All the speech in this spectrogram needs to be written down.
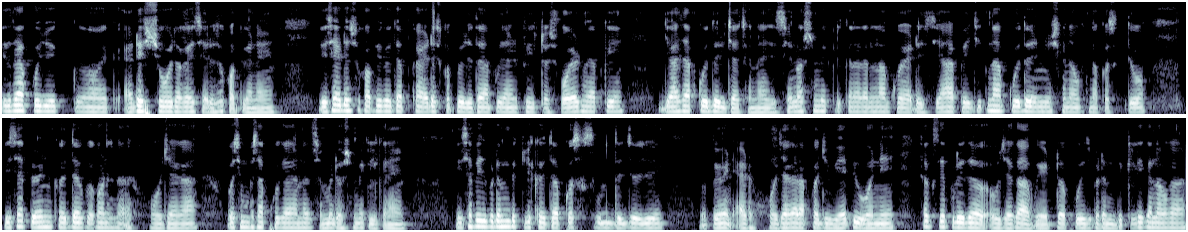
इधर आपको जो एक एड्रेस शो हो जाएगा, इस एड्रेस को कॉपी करना है। जैसे एड्रेस को कॉपी करते आपका एड्रेस कॉपी हो जाता है, आपको फिर ट्रस्ट वॉलेट में आपके। जहाँ से आपको इधर रिचार्ज करना है, जैसे ऑप्शन में क्लिक करना, डालना आपको एड्रेस यहाँ पे। जितना आपको इधर इन्वेस्ट करना उतना कर सकते हो। जैसे आप पेमेंट करते हो अकाउंट में हो जाएगा। वो सिंपल आपको क्या करना है सबमिट ऑप्शन में क्लिक करना है। जैसे आप इस बटन पर क्लिक करते हो आपको सक्सेसफुल जो पेमेंट ऐड हो जाएगा आपका जो वी आई पी वन है सक्सेसफुल इधर हो जाएगा अपडेट तो आपको इस बटन पर क्लिक करना होगा।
